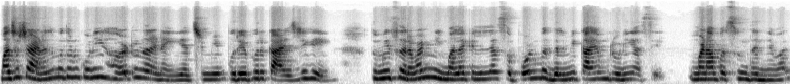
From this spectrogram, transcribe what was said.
माझ्या चॅनलमधून कोणी हर्ट होणार नाही याची मी पुरेपूर काळजी घेईन. तुम्ही सर्वांनी मला केलेल्या सपोर्टबद्दल मी कायम ऋणी असेल. मनापासून धन्यवाद.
